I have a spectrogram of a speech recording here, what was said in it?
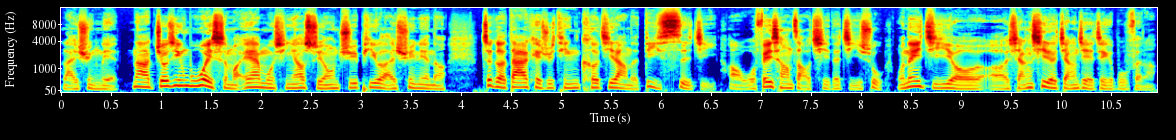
来训练，那究竟为什么 AI 模型要使用 GPU 来训练呢？这个大家可以去听科技浪的第四集啊、我非常早期的集数，我那一集有呃详细的讲解这个部分了。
